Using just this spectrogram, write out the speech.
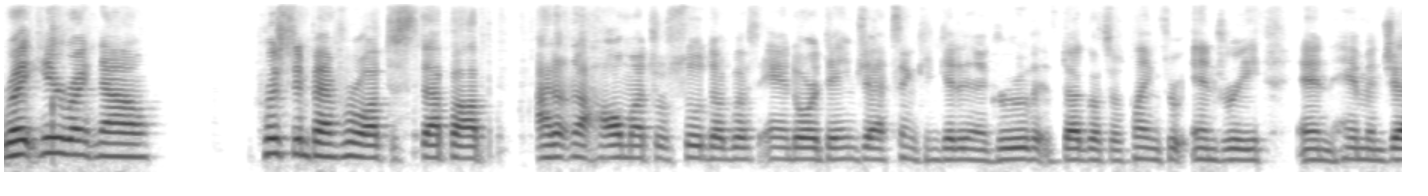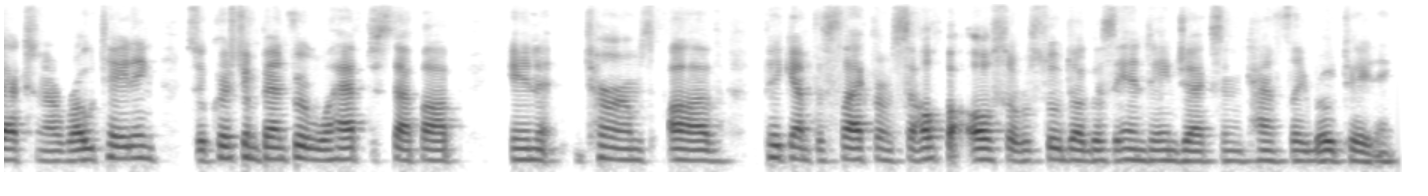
right here, right now, Christian Benford will have to step up I don't know how much Rasul Douglas and or Dane Jackson can get in a groove if Douglas is playing through injury and him and Jackson are rotating. So Christian Benford will have to step up in terms of picking up the slack for himself, but also Rasul Douglas and Dane Jackson constantly rotating.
